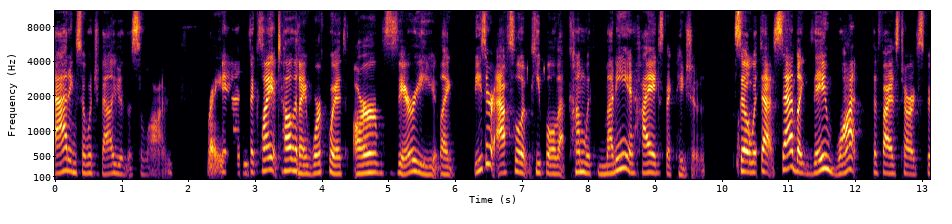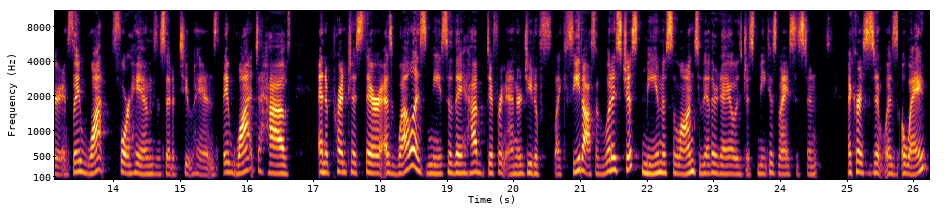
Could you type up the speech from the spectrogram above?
adding so much value to the salon. Right. And the clientele that I work with are very like, these are affluent people that come with money and high expectations. So, with that said, like they want the five star experience, they want four hands instead of two hands, they want to have an apprentice there as well as me. So they have different energy to like feed off of. What is just me in the salon. So the other day I was just me because my assistant, my current assistant was away.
